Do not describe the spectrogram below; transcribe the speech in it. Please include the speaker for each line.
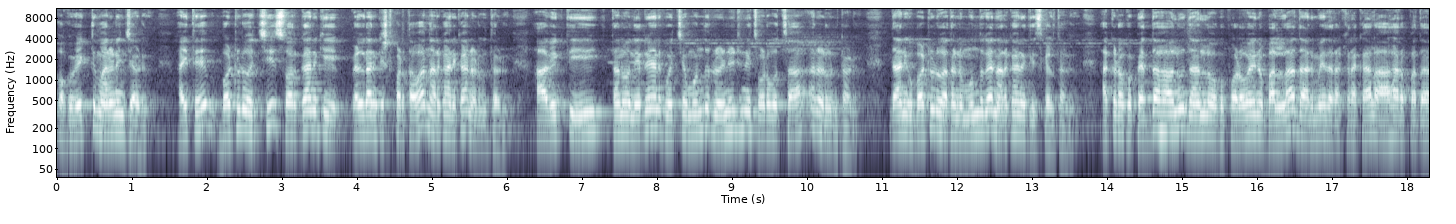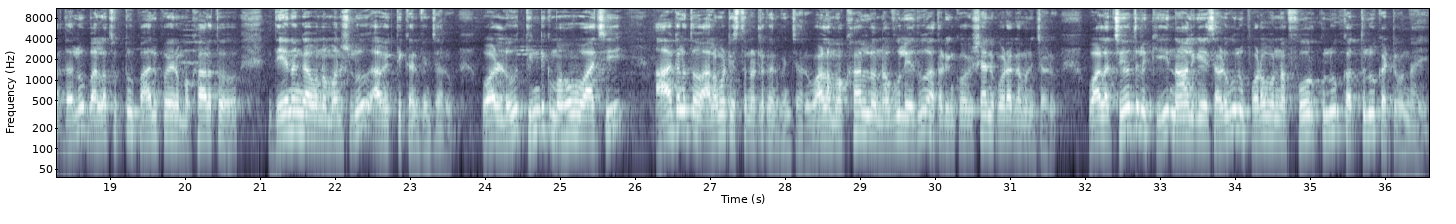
Speaker 1: ఒక వ్యక్తి మరణించాడు. అయితే భటుడు వచ్చి స్వర్గానికి వెళ్ళడానికి ఇష్టపడతావా? నరకానికా? అని అడుగుతాడు. ఆ వ్యక్తి తను నిర్ణయానికి వచ్చే ముందు రెండింటిని చూడవచ్చా? అని అడుగుంటాడు. దానికి భటుడు అతన్ని ముందుగా నరకానికి తీసుకెళ్తాడు. అక్కడ ఒక పెద్ద హాలు దానిలో ఒక పొడవైన బల్ల దాని మీద రకరకాల ఆహార పదార్థాలు బల్ల చుట్టూ పాలిపోయిన ముఖాలతో దీనంగా ఉన్న మనుషులు ఆ వ్యక్తికి కనిపించారు. వాళ్ళు తిండికి మొహం వాచి ఆకలితో అలమటిస్తున్నట్లు కనిపించారు. వాళ్ళ ముఖాల్లో నవ్వు లేదు. అతడు ఇంకో విషయాన్ని కూడా గమనించాడు. వాళ్ళ చేతులకి నాలుగేసి అడుగులు పొడవున్న ఫోర్కులు కత్తులు కట్టి ఉన్నాయి.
